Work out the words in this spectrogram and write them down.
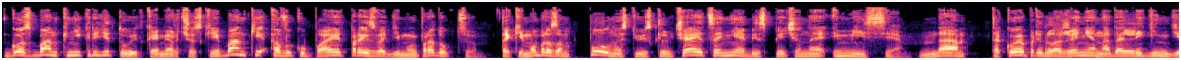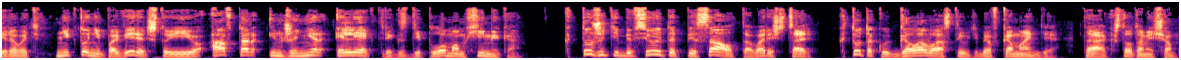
Госбанк не кредитует коммерческие банки, а выкупает производимую продукцию. Таким образом, полностью исключается необеспеченная эмиссия. Да, Такое предложение надо легендировать. Никто не поверит, что ее автор – инженер-электрик с дипломом химика. Кто же тебе все это писал, товарищ царь? Кто такой головастый у тебя в команде? Так, что там еще?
